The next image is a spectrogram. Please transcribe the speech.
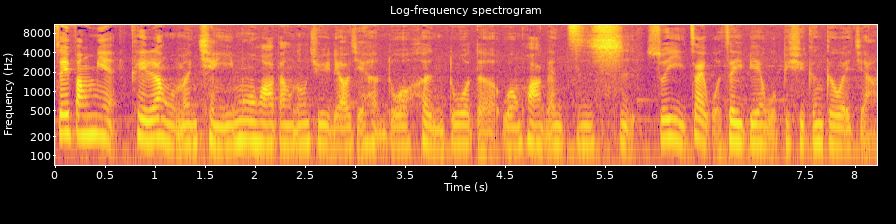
这方面可以让我们潜移默化当中去了解很多很多的文化跟知识，所以在我这一边，我必须跟各位讲，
